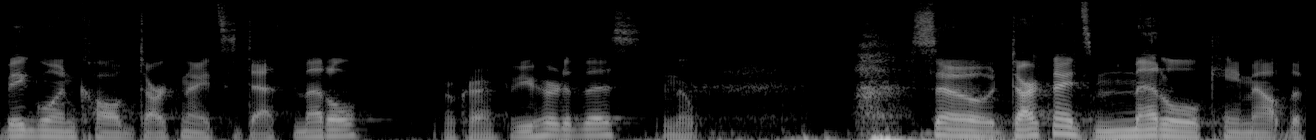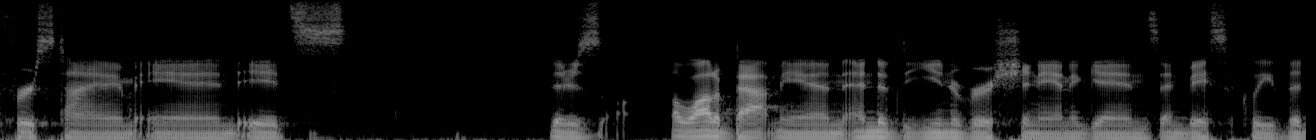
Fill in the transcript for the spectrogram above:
big one called Dark Nights Death Metal. Okay. Have you heard of this? Nope. So Dark Nights Metal came out the first time, and it's there's a lot of Batman end of the universe shenanigans, and basically the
